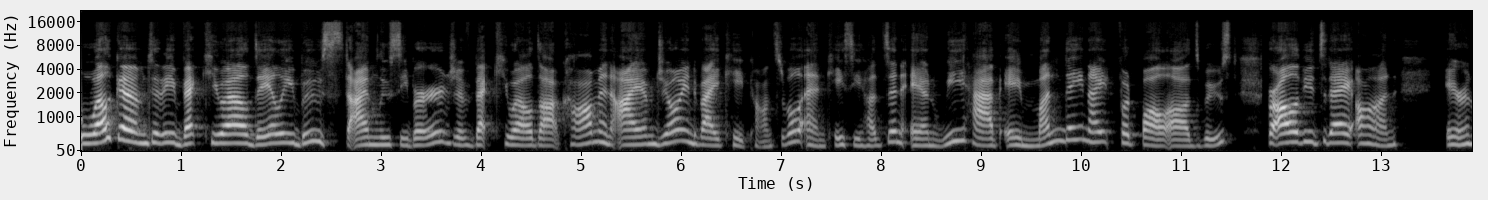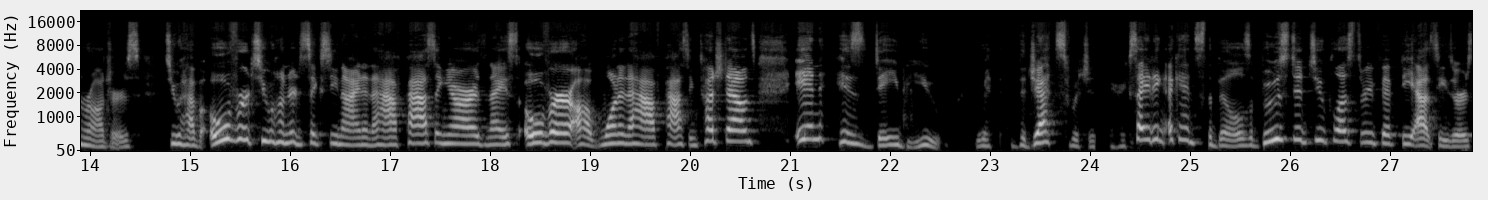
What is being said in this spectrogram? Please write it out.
Welcome to the BetQL Daily Boost. I'm Lucy Burdge of BetQL.com, and I am joined by Kate Constable and Kasey Hudson. And we have a Monday night football odds boost for all of you today on Aaron Rodgers to have over 269 and a half passing yards, nice over uh, one and a half passing touchdowns in his debut with the Jets, which is very exciting against the Bills. Boosted to plus 350 at Caesars.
